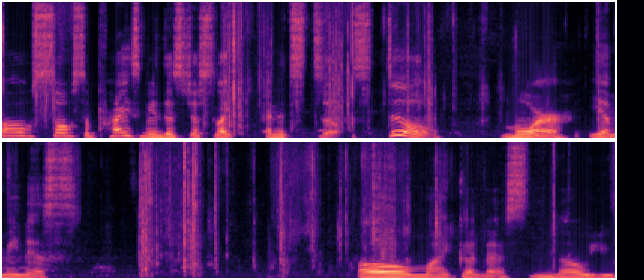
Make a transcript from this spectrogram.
oh so surprised me. And there's just like and it's still still more yumminess. Oh my goodness. No, you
